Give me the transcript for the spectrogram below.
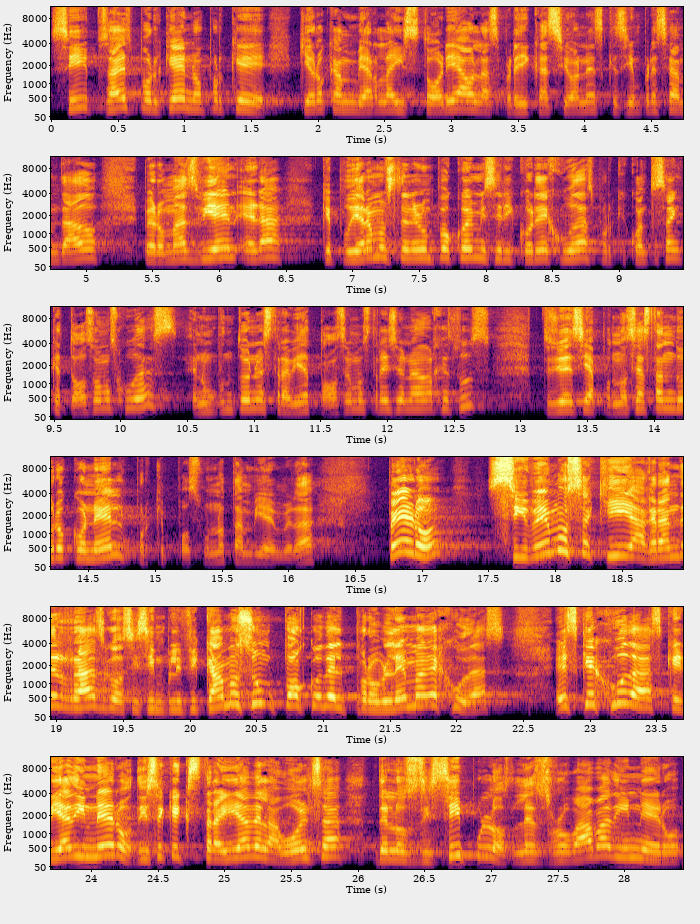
Sí, ¿sabes por qué? No porque quiero cambiar la historia o las predicaciones que siempre se han dado, pero más bien era que pudiéramos tener un poco de misericordia de Judas, porque ¿cuántos saben que todos somos Judas? En un punto de nuestra vida todos hemos traicionado a Jesús. Entonces yo decía, pues no seas tan duro con él, porque pues uno también, ¿verdad? Pero si vemos aquí a grandes rasgos y simplificamos un poco del problema de Judas, es que Judas quería dinero. Dice que extraía de la bolsa de los discípulos, les robaba dinero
